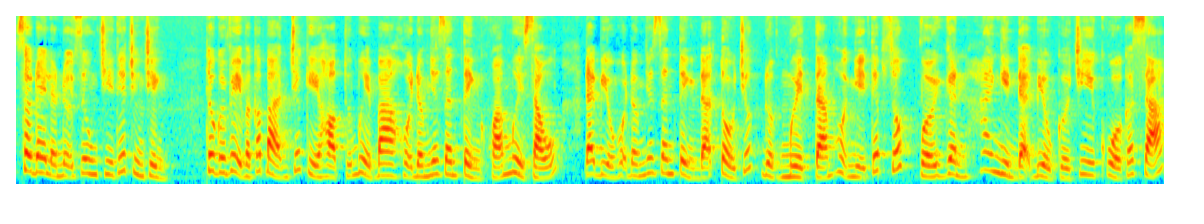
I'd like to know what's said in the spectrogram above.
Sau đây là nội dung chi tiết chương trình. Thưa quý vị và các bạn, trước kỳ họp thứ 13 Hội đồng Nhân dân tỉnh khóa 16, đại biểu Hội đồng Nhân dân tỉnh đã tổ chức được 18 hội nghị tiếp xúc với gần 2.000 đại biểu cử tri của các xã,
